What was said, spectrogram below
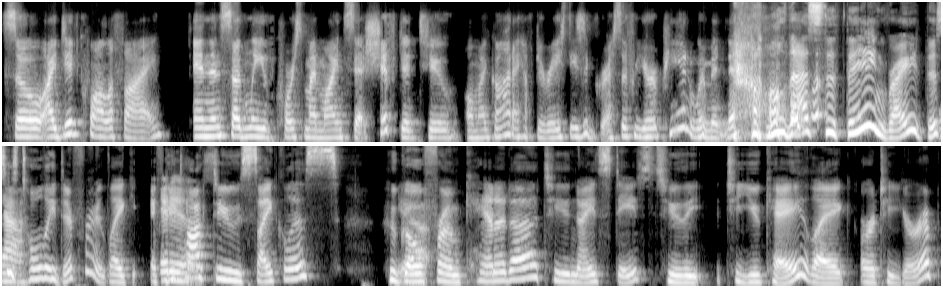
So I did qualify, and then suddenly, of course, my mindset shifted to, oh my God, I have to race these aggressive European women now. Well, that's the thing, right? This is totally different. Like if It you talk to cyclists who go from Canada to United States to the to UK, like or to Europe,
